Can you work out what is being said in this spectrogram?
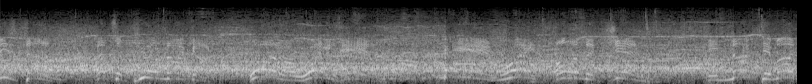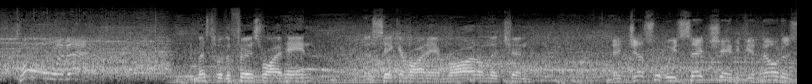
He's done. That's a pure knockout. What a right hand. Man, right on the chin. He knocked him out cold with that. He missed with the first right hand. The second right hand right on the chin. And just what we said, Shane, if you notice,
